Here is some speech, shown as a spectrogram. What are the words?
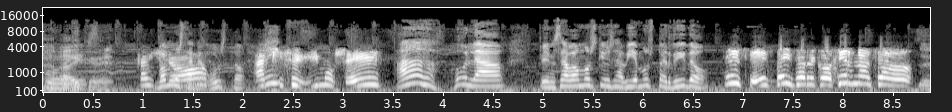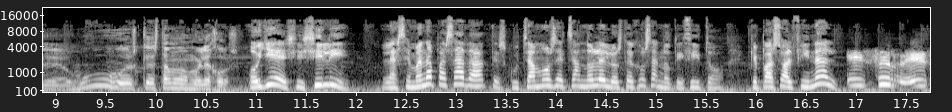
pues, Hay que ver. Vamos tan a gusto. Aquí seguimos, ¿eh? Ah, hola. Pensábamos que os habíamos perdido. Ese, ¿vais a recogernos o...? Eh, uh, es que estamos muy lejos. Oye, Sicily, la semana pasada te escuchamos echándole los tejos a Noticito. ¿Qué pasó al final? Ese res.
